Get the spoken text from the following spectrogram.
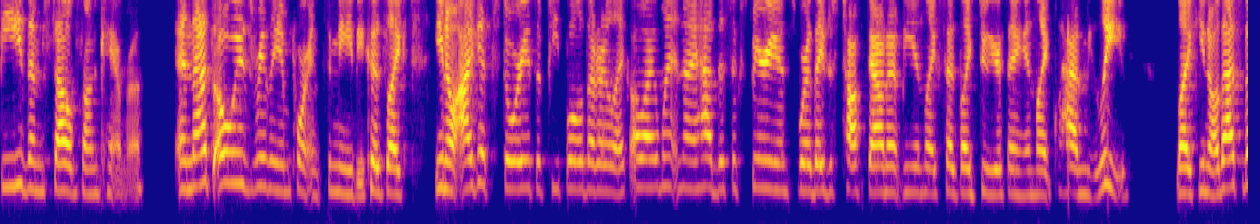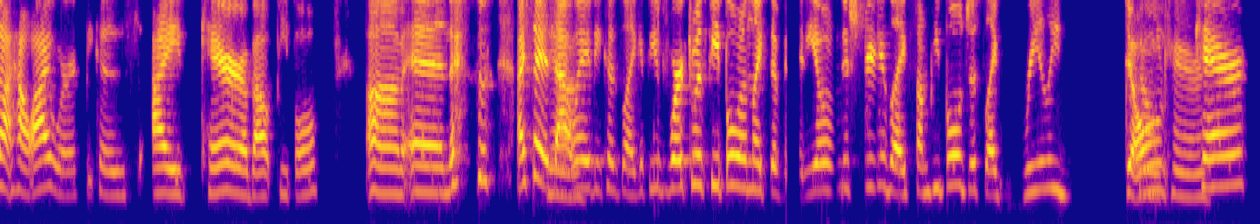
be themselves on camera. And that's always really important to me because like, you know, I get stories of people that are like, "Oh, I went and I had this experience where they just talked down at me and like said like do your thing and like had me leave." Like you know that's not how i work because i care about people. Um and i say it yeah. that way because like if you've worked with people in like the video industry like some people just like really don't, don't care. care.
